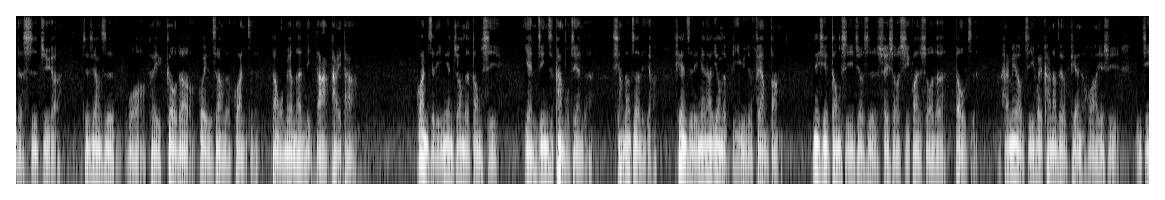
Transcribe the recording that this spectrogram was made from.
的诗句啊，就像是我可以够到柜子上的罐子，但我没有能力打开它。罐子里面装的东西，眼睛是看不见的。想到这里啊，片子里面他用的比喻就非常棒。那些东西就是水手习惯说的豆子。还没有机会看到这个片的话，也许已经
